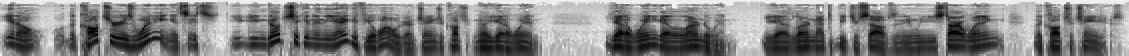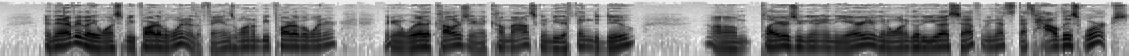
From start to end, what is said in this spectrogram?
you know, the culture is winning. It's, it's, you, you can go chicken and the egg if you want. We're going to change the culture. No, you got to win. You got to win. You got to learn to win. You got to learn not to beat yourselves. And when you start winning, the culture changes. And then everybody wants to be part of a winner. The fans want to be part of a winner. They're going to wear the colors. They're going to come out. It's going to be the thing to do. Um, players are going to, in the area are going to want to go to USF. I mean, that's that's how this works.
